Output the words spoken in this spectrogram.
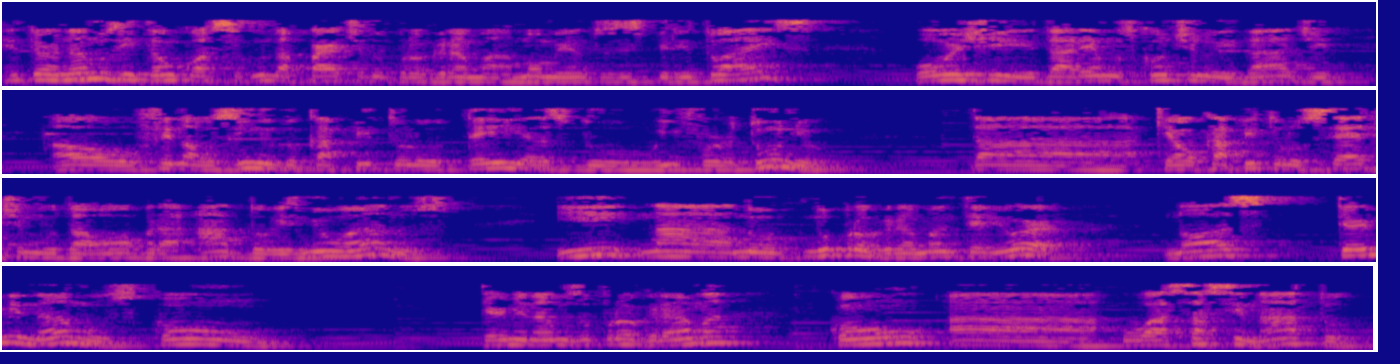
Retornamos então com a segunda parte do programa Momentos Espirituais. Hoje daremos continuidade ao finalzinho do capítulo Teias do Infortúnio, da, que é o capítulo sétimo da obra Há Dois Mil Anos. E na, no, no programa anterior, nós terminamos com terminamos o programa com a, o assassinato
